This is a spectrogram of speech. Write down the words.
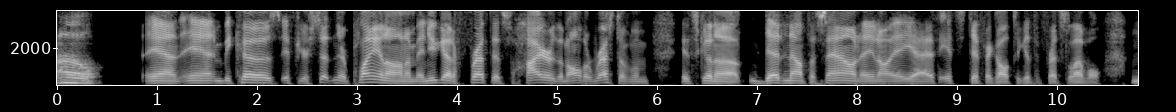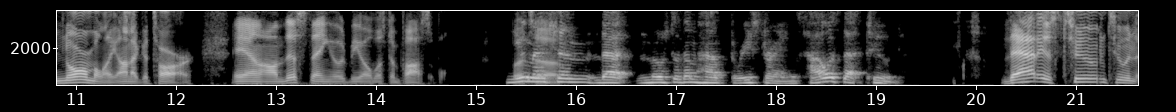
Oh, and and because if you're sitting there playing on them and you got a fret that's higher than all the rest of them it's gonna deaden out the sound and, you know yeah it's, it's difficult to get the frets level normally on a guitar and on this thing it would be almost impossible. You but, uh, mentioned uh, that most of them have three strings. How is that tuned? That is tuned to an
